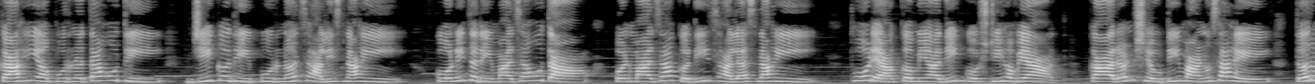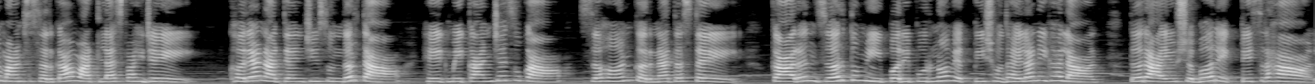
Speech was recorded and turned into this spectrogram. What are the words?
काही अपूर्णता होती जी कधी पूर्ण झालीच नाही. कोणीतरी माझा होता पण माझा कधी झालाच नाही. थोड्या कमी अधिक गोष्टी हव्यात. कारण शेवटी माणूस आहे तर माणसासारखा वाटलाच पाहिजे. खऱ्या नात्यांची सुंदरता हे एकमेकांच्या चुका सहन करण्यात असते. कारण जर तुम्ही परिपूर्ण व्यक्ती शोधायला निघालात तर आयुष्यभर एकटेच राहाल.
